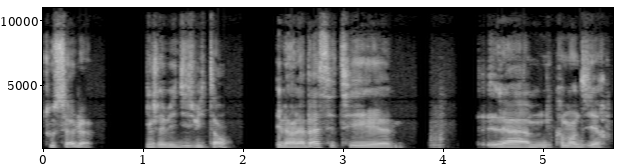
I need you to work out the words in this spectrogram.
tout seul. J'avais 18 ans. Et bien là-bas, c'était la, comment dire,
